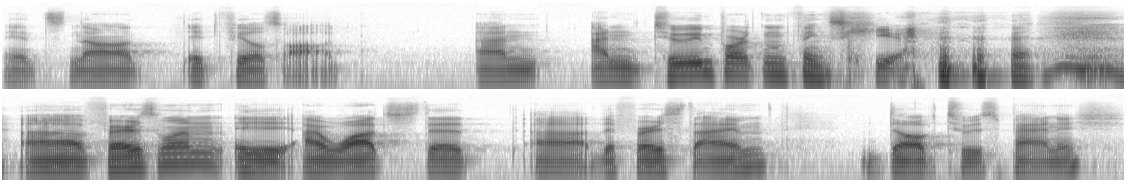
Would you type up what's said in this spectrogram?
It's not, it feels odd. And and two important things here. uh, first one, eh, I watched it uh, the first time dubbed to Spanish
